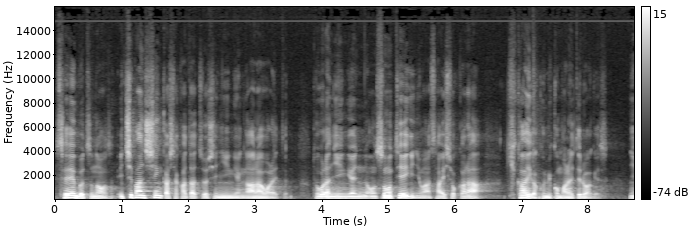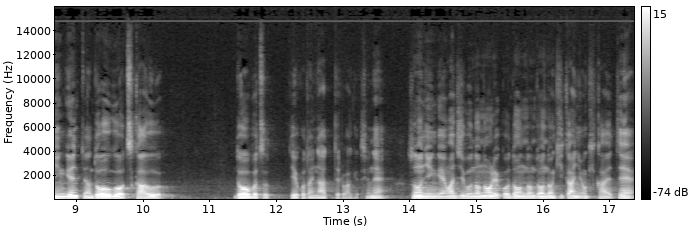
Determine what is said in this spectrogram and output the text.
生物の一番進化した形として人間が現れてるところが人間のその定義には最初から機械が組み込まれてるわけです人間っていうのは道具を使う動物っていうことになってるわけですよね。その人間は自分の能力をどんどんどんどん機械に置き換えて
